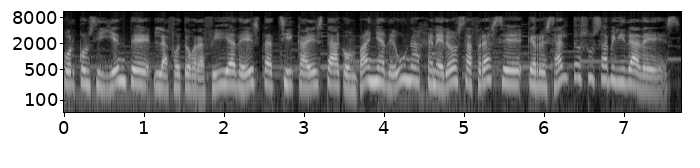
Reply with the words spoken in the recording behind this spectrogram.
Por consiguiente, la fotografía de esta chica está acompaña de una generosa frase, que resaltó sus habilidades.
